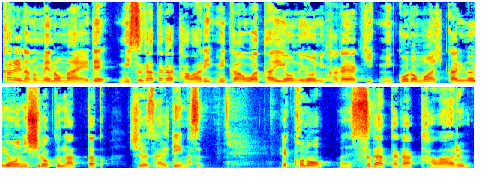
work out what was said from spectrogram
彼らの目の前で、見姿が変わり、見顔は太陽のように輝き、見衣は光のように白くなったと記されています。この姿が変わる、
